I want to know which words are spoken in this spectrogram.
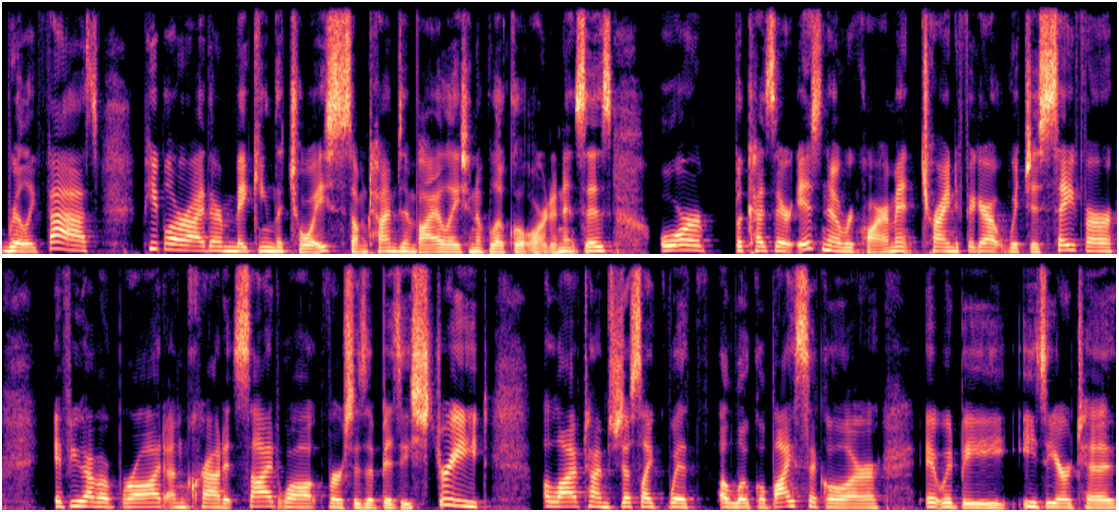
really fast, people are either making the choice, sometimes in violation of local ordinances, or because there is no requirement, trying to figure out which is safer. If you have a broad, uncrowded sidewalk versus a busy street, a lot of times, just like with a local bicycler, it would be easier to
